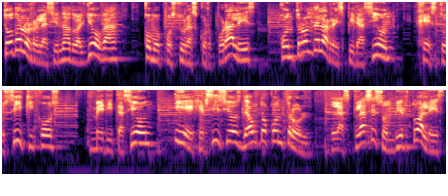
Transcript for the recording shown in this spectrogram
todo lo relacionado al yoga como posturas corporales, control de la respiración, gestos psíquicos, meditación y ejercicios de autocontrol. Las clases son virtuales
